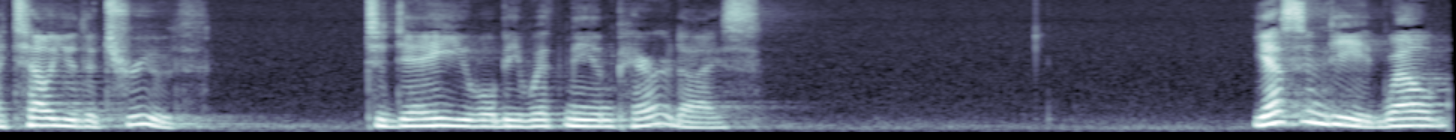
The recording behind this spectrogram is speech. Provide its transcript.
I tell you the truth. Today you will be with me in paradise. Yes, indeed. Well,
